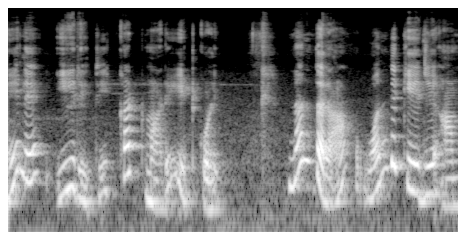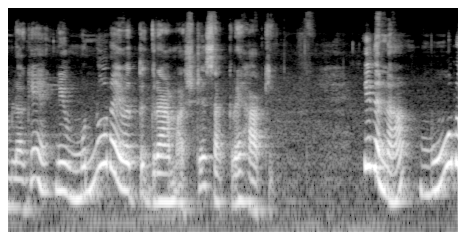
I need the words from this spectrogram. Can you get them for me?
ಮೇಲೆ ಈ ರೀತಿ ಕಟ್ ಮಾಡಿ ಇಟ್ಕೊಳ್ಳಿ. ನಂತರ ಒಂದು ಕೆ ಜಿ ಆಮ್ಲಗೆ ನೀವು ಮುನ್ನೂರೈವತ್ತು ಗ್ರಾಮ್ ಅಷ್ಟೇ ಸಕ್ಕರೆ ಹಾಕಿ. ಇದನ್ನು ಮೂರು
